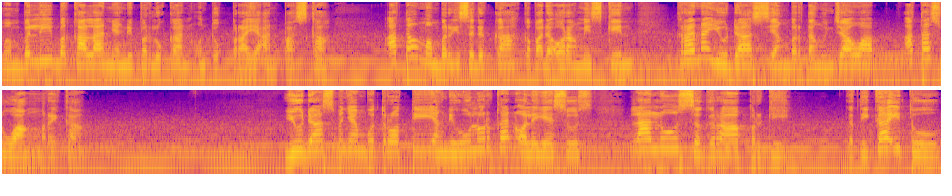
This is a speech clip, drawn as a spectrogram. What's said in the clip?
membeli bekalan yang diperlukan untuk perayaan Paskah atau memberi sedekah kepada orang miskin karena Yudas yang bertanggung jawab atas uang mereka. Yudas menyambut roti yang dihulurkan oleh Yesus lalu segera pergi. Ketika itu,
